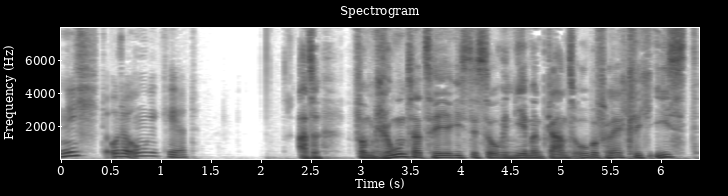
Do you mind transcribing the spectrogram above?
nicht oder umgekehrt? Also vom Grundsatz her ist es so, wenn jemand ganz oberflächlich ist,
